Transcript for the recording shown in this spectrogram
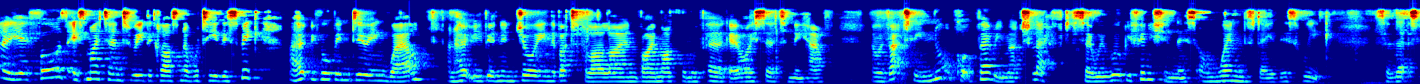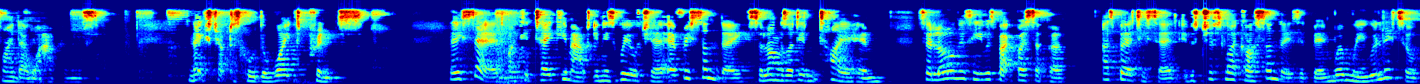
Hello, Year Fours. It's my turn to read the class novelty this week. I hope you've all been doing well and hope you've been enjoying The Butterfly Lion by Michael Morpurgo. I certainly have. And we've actually not got very much left, so we will be finishing this on Wednesday this week. So let's find out what happens. Next chapter is called The White Prince. They said I could take him out in his wheelchair every Sunday, so long as I didn't tire him, so long as he was back by supper. As Bertie said, it was just like our Sundays had been when we were little.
